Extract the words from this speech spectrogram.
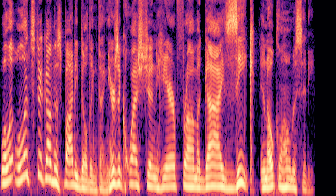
Well, let, well, let's stick on this bodybuilding thing. Here's a question here from a guy, Zeke, in Oklahoma City.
